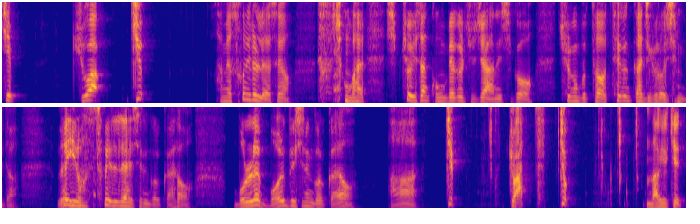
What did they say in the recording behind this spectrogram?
찝, 쭈압, 찝 하며 소리를 내세요. 정말 10초 이상 공백을 주지 않으시고 출근부터 퇴근까지 그러십니다. 왜 이런 소리를 내시는 걸까요? 몰래 뭘 드시는 걸까요? 아, 찝, 쫙, 쭉, 막 이렇게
